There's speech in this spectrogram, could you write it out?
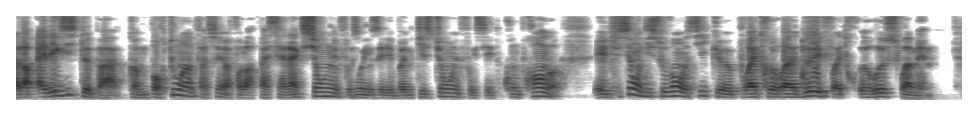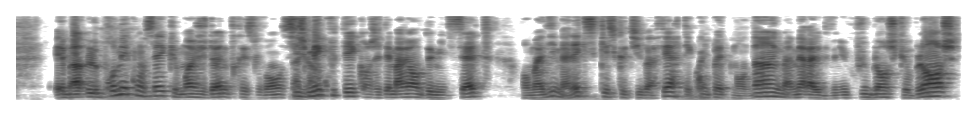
Alors, elle n'existe pas. Comme pour tout, hein, de toute façon, il va falloir passer à l'action. Il faut se oui. poser les bonnes questions. Il faut essayer de comprendre. Et tu sais, on dit souvent aussi que pour être heureux à deux, il faut être heureux soi-même. Eh ben, le premier conseil que moi je donne très souvent, si je m'écoutais quand j'ai démarré en 2007, on m'a dit, mais Alex, qu'est-ce que tu vas faire? T'es complètement dingue. Ma mère, elle est devenue plus blanche que blanche.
